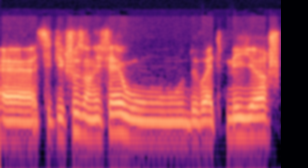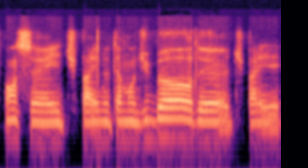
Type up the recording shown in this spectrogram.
Euh, c'est quelque chose en effet où on devrait être meilleur, je pense, et tu parlais notamment du board, tu parlais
